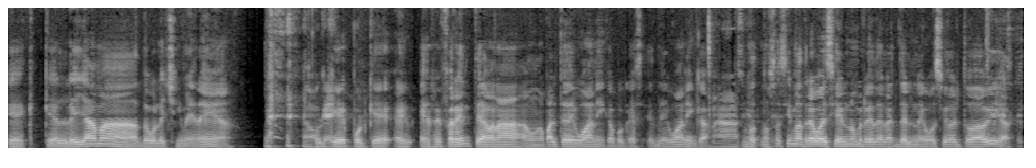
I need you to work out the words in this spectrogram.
que, que él le llama doble chimenea, porque, porque es, es referente a una, a una parte de Guánica, porque es, es de Guánica. Ah, sí, no, sí. no sé si me atrevo a decir el nombre de la- del negocio de él todavía. Sí.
